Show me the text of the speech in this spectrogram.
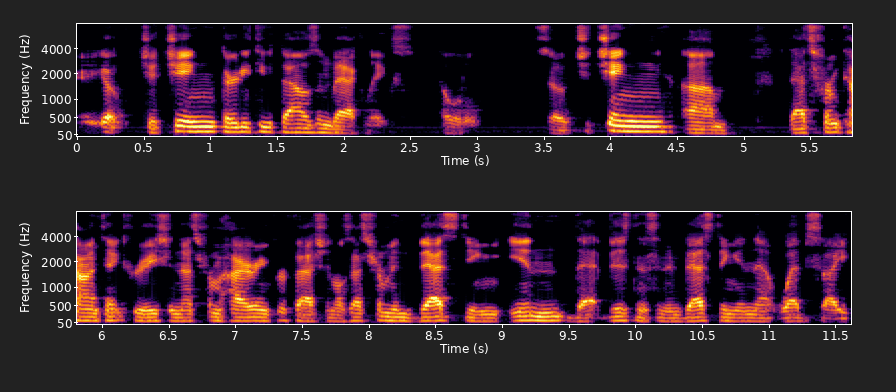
There you go. Cha-ching, 32,000 backlinks total. So cha-ching, um, that's from content creation. That's from hiring professionals. That's from investing in that business and investing in that website,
